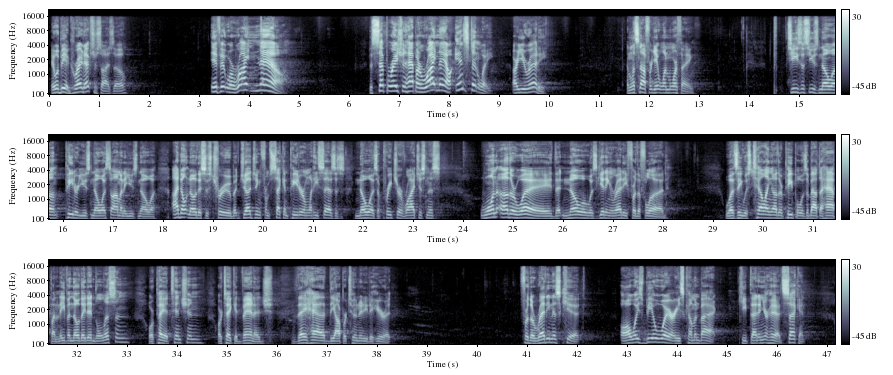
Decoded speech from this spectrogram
It would be a great exercise, though. If it were right now, the separation happened right now, instantly. Are you ready? And let's not forget one more thing. Jesus used Noah, Peter used Noah, so I'm going to use Noah. I don't know this is true, but judging from 2 Peter and what he says is Noah is a preacher of righteousness, one other way that Noah was getting ready for the flood was he was telling other people what was about to happen. And even though they didn't listen or pay attention or take advantage, they had the opportunity to hear it. For the readiness kit, always be aware he's coming back. Keep that in your head. Second,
